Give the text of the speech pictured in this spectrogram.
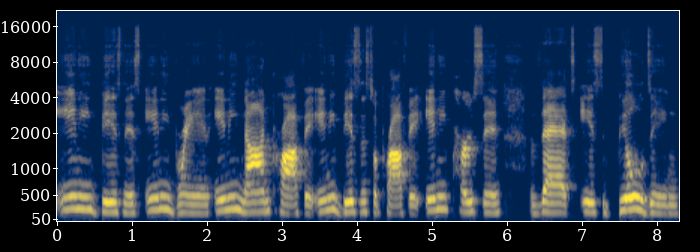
any business, any brand, any nonprofit, any business for profit, any person that is building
